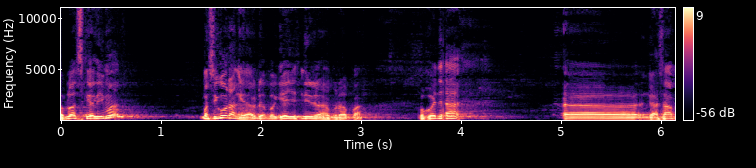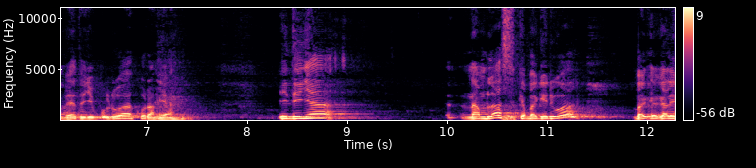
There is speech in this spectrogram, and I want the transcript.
14 kali 5? Masih kurang ya? Udah bagi aja sendiri lah berapa. Pokoknya enggak eh, sampai 72 kurang ya. Intinya 16 kebagi 2 bagi kali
